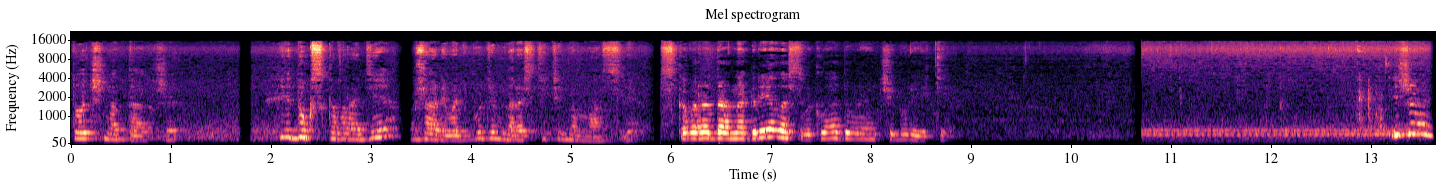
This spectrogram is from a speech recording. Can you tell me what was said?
точно так же. Иду к сковороде, обжаривать будем на растительном масле. Сковорода нагрелась, выкладываем чебуреки. И жарим.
